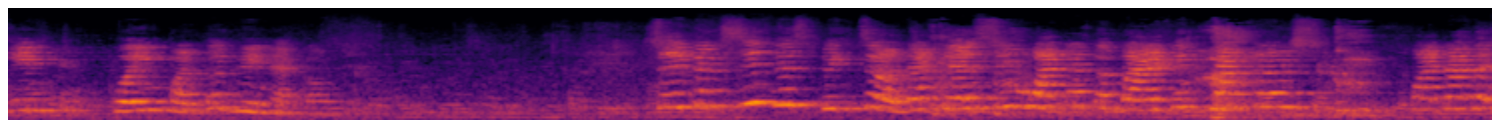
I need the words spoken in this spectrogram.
in going for the green accounting. So you can see this picture that tells you what are the biotic factors, what are the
